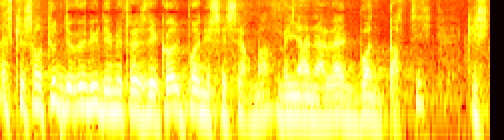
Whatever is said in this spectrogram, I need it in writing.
Est-ce qu'ils sont toutes devenues des maîtresses d'école? Pas nécessairement, mais il y en avait une bonne partie qui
